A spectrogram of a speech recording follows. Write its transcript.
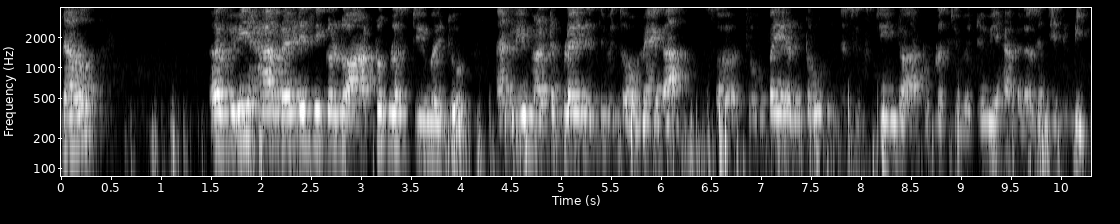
Now uh, we have radius equal to r2 plus t by 2 and we multiplied it with omega. So 2 pi n2 into 16 into r2 plus t by 2 we have velocity at b.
